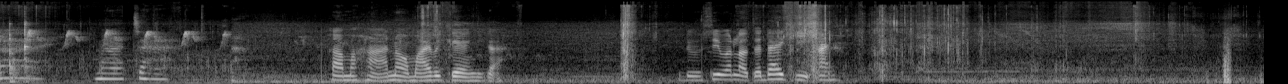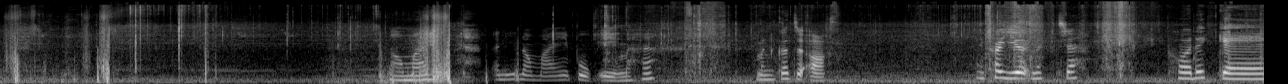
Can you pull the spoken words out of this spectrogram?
อ้มาจ้าทำอาหารหน่อไม้ไปแกงดีกว่าดูซิว่าเราจะได้กี่อัน หน่อไม้ นนี้หน่อไม้ปลูกเองนะฮะมันก็จะออกไม่ค่อยเยอะนะจ๊ะ พอได้แกง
